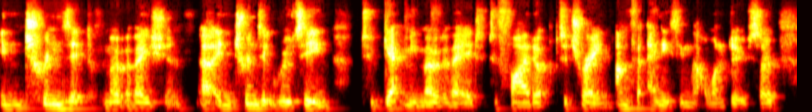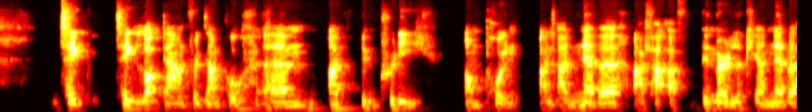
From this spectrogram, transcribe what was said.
intrinsic motivation, uh, intrinsic routine to get me motivated, to fired up, to train, and for anything that I want to do. So, take take lockdown for example. Um, I've been pretty on point. I, I never, I've, had, I've been very lucky. I never,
